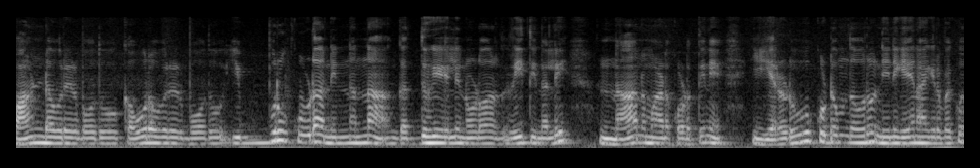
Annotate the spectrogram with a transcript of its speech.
ಪಾಂಡವರಿರ್ಬೋದು ಕೌರವರಿರ್ಬೋದು ಇಬ್ಬರೂ ಕೂಡ ನಿನ್ನನ್ನು ಗದ್ದುಗೆಯಲ್ಲಿ ನೋಡೋ ರೀತಿಯಲ್ಲಿ ನಾನು ಮಾಡಿಕೊಡ್ತೀನಿ. ಈ ಎರಡೂ ಕುಟುಂಬದವರು ನಿನಗೇನಾಗಿರಬೇಕು?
